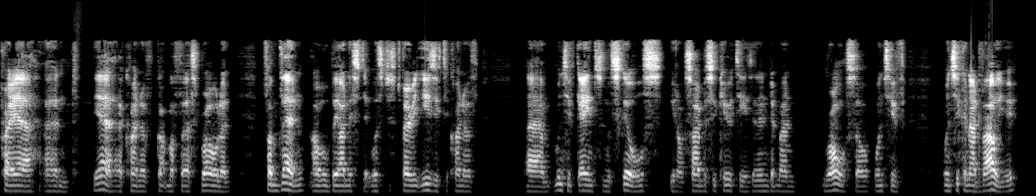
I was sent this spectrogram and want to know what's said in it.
prayer, and yeah, I kind of got my first role. And from then, I will be honest, it was just very easy to kind of um, once you've gained some skills, you know, cybersecurity is an in-demand role. So once you've once you can add value,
